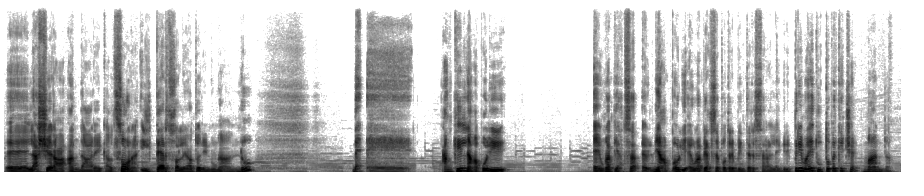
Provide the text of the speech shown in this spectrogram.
eh, lascerà andare Calzona, il terzo allenatore in un anno. Beh, eh, anche il Napoli è una piazza, eh, Napoli è una piazza che potrebbe interessare Allegri. Prima di tutto perché c'è Manna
